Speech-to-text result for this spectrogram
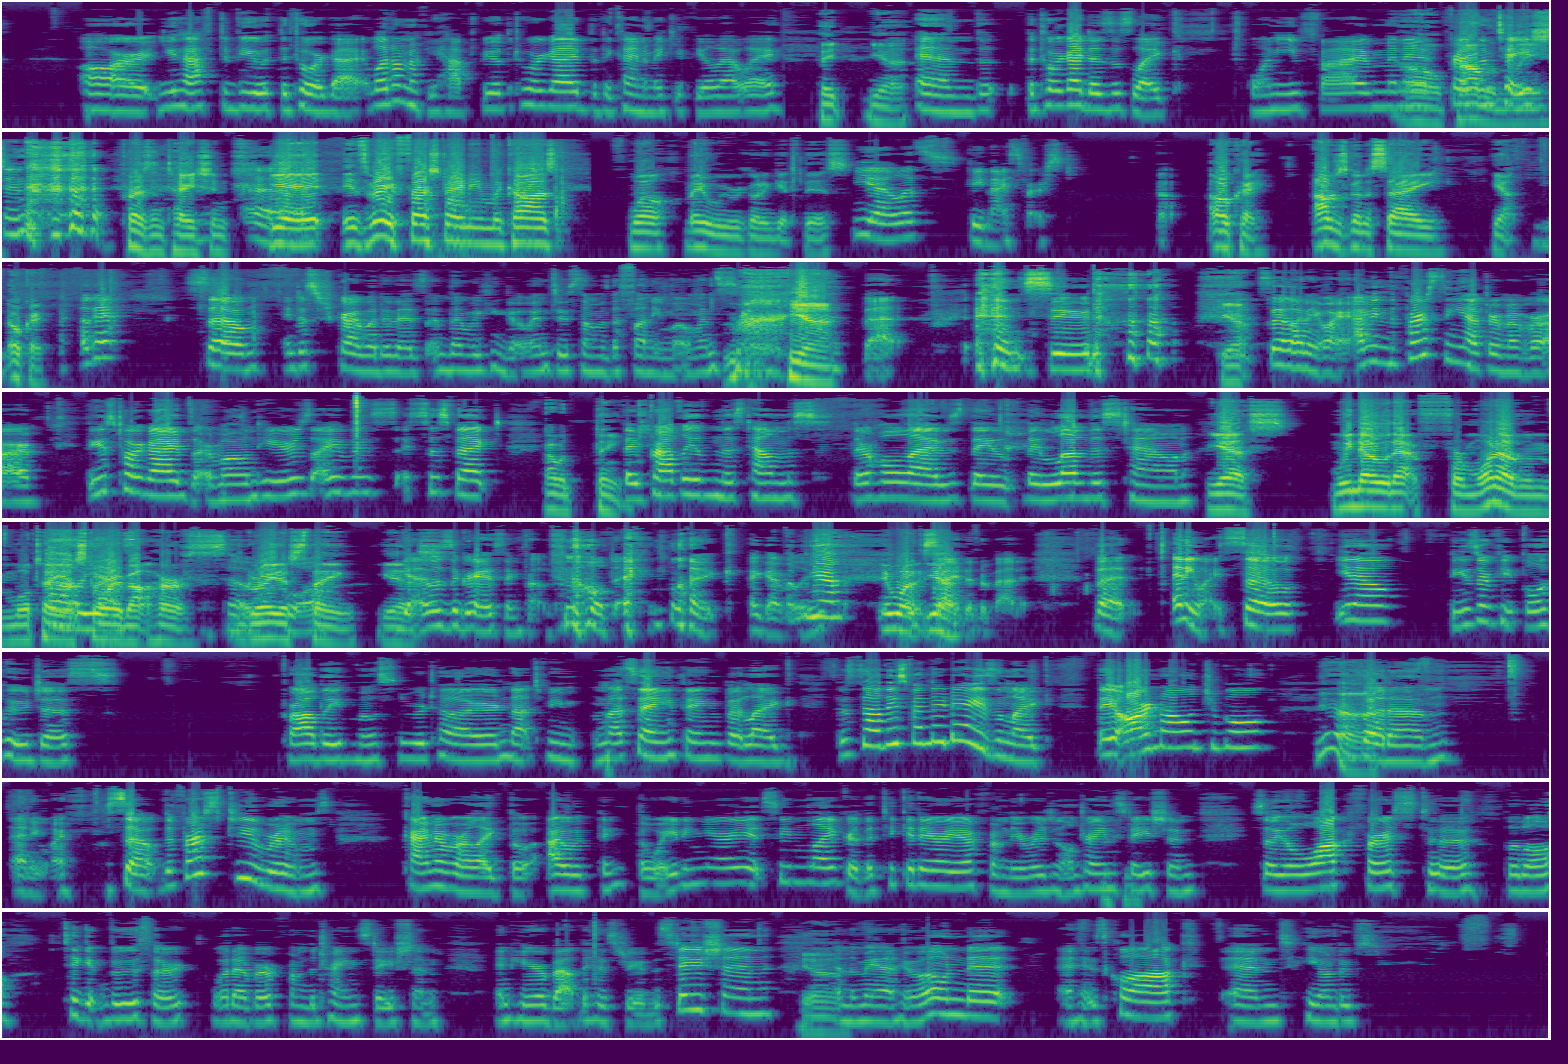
are you have to be with the tour guide. Well, I don't know if you have to be with the tour guide, but they kind of make you feel that way. They, yeah. And the tour guide does this like 25 minute Oh, presentation. Presentation. Uh, yeah, it, it's very frustrating because, well, maybe we were going to get to this. yeah, let's be nice first. Okay, I was going to say, yeah. Okay, Okay. So, and just describe what it is, and then we can go into some of the funny moments yeah, that ensued. yeah. So anyway, I mean, the first thing you have to remember are these tour guides are volunteers. I suspect I would think. they probably lived in this town this, their whole lives. They they love this town. yes, we know that from one of them. We'll tell you Oh, a story yes. about her. So the greatest cool. thing. Yes. Yeah, it was the greatest thing probably the whole day. like I got really Yeah, it was. Yeah, excited about it. But anyway, so you know, these are people who just probably mostly retired. Not to be, I'm not saying anything, but like this is how they spend their days, and like they are knowledgeable. yeah. But um, anyway, so the first two rooms kind of are like the I would think the waiting area. It seemed like, or the ticket area from the original train Mhm. station. So you'll walk first to little ticket booth or whatever from the train station and hear about the history of the station yeah. and the man who owned it and his clock and he owned a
